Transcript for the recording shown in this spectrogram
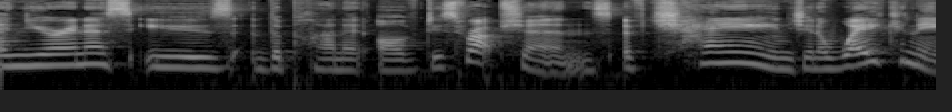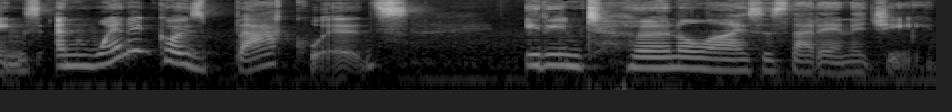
And Uranus is the planet of disruptions, of change and awakenings. And when it goes backwards, it internalizes that energy.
